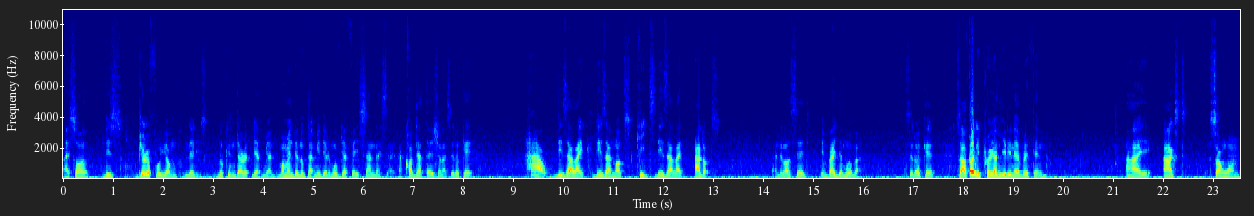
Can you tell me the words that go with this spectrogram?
I saw these beautiful young ladies looking directly at me. And the moment they looked at me, they removed their face, and I, I caught their attention. I said, Okay, how? These are like, these are not kids, these are like adults. And the Lord said, Invite them over. I said, Okay. So after the prayer meeting, everything, I asked someone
